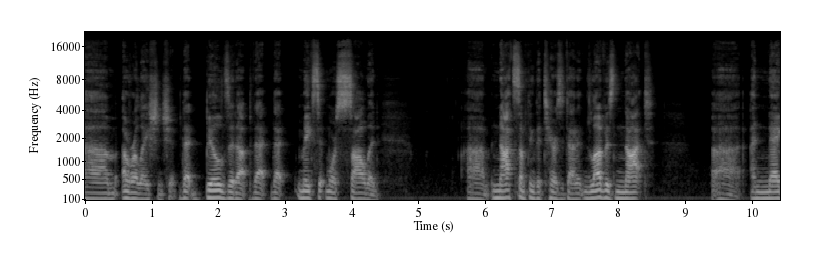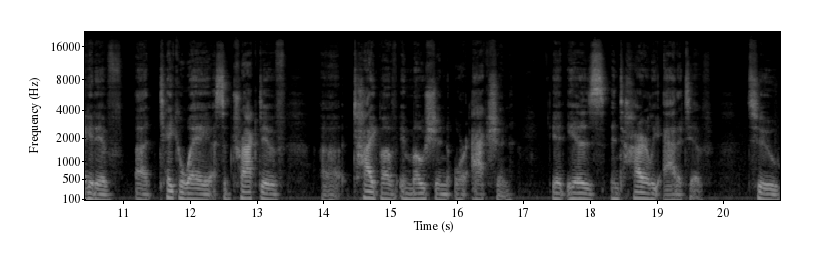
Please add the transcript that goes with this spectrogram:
um, a relationship that builds it up that that makes it more solid um, not something that tears it down. Love is not uh, a negative uh, takeaway a subtractive uh, type of emotion or action it is entirely additive to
